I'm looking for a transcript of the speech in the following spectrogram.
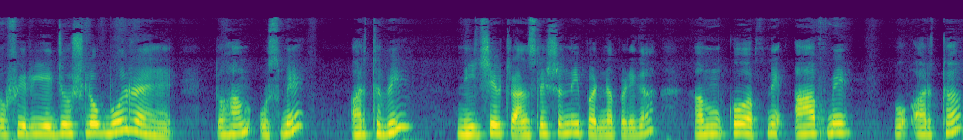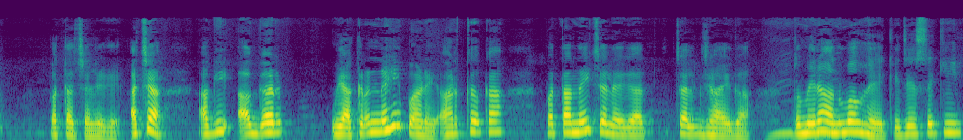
तो फिर ये जो श्लोक बोल रहे हैं तो हम उसमें अर्थ भी नीचे ट्रांसलेशन नहीं पढ़ना पड़ेगा। हमको अपने आप में वो अर्थ पता चलेगा। अच्छा अभी अगर व्याकरण नहीं पढ़े, अर्थ का पता नहीं चलेगा, चल जाएगा तो मेरा अनुभव है कि जैसे कि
